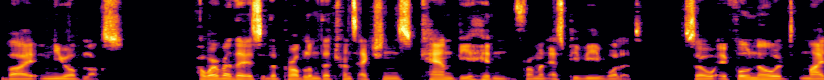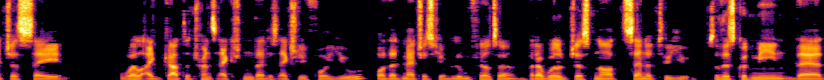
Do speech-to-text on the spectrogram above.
by newer blocks. However, there is the problem that transactions can be hidden from an SPV wallet. So a full node might just say, well, I got the transaction that is actually for you or that matches your Bloom filter, but I will just not send it to you. So this could mean that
